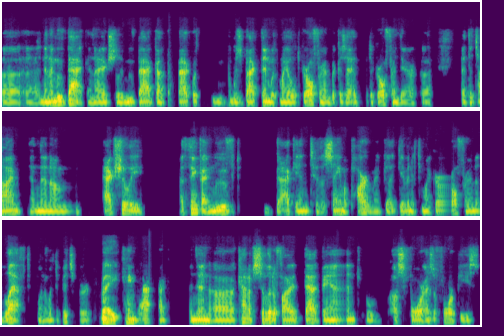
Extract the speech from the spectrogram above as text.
uh, uh, and then I moved back, and I actually moved back, got back with was back then with my old girlfriend because I had the girlfriend there at the time, and then um actually I think I moved back into the same apartment. I'd given it to my girlfriend and left when I went to Pittsburgh. Right. Came back and then uh, kind of solidified that band, us four as a four piece.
